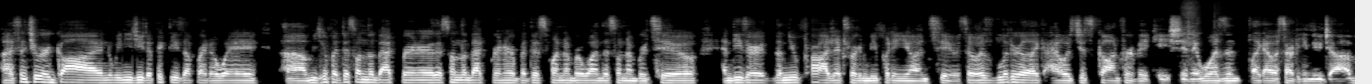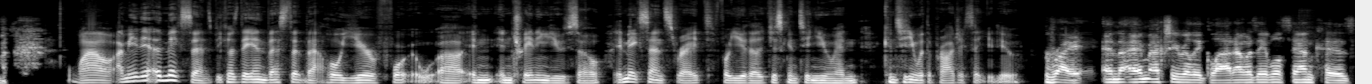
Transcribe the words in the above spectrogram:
uh, since you were gone, we need you to pick these up right away. Um, you can put this one on the back burner, this on the back burner, but this one number one, this one number two. And these are the new projects we're going to be putting you on too. So it was literally like I was just gone for vacation. It wasn't like I was starting a new job. Wow. I mean, it, makes sense because they invested that whole year for, uh, in, in training you. So it makes sense, right? For you to just continue and continue with the projects that you do. Right. And I'm actually really glad I was able to stand because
